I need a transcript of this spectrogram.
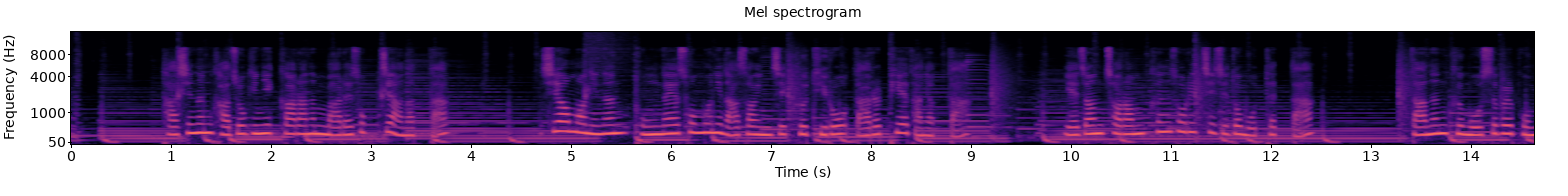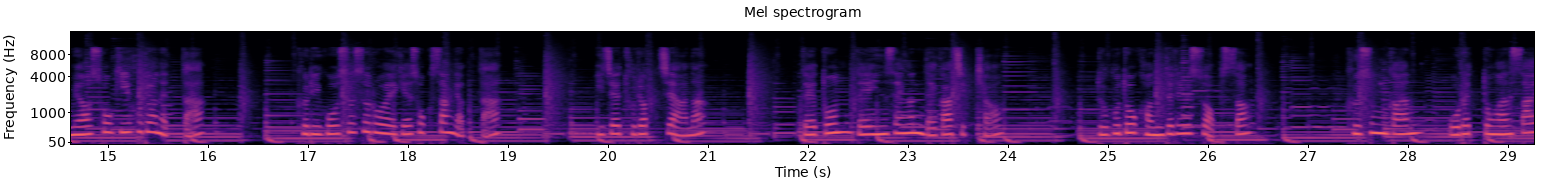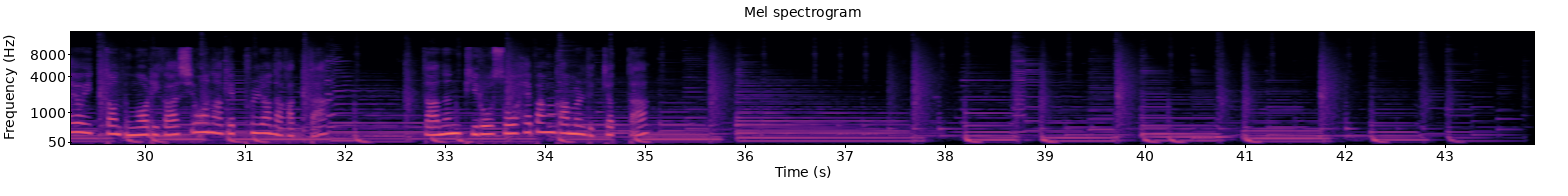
다시는 가족이니까라는 말에 속지 않았다. 시어머니는 동네 소문이 나서인지 그 뒤로 나를 피해 다녔다. 예전처럼 큰 소리치지도 못했다. 나는 그 모습을 보며 속이 후련했다. 그리고 스스로에게 속상했다. 이제 두렵지 않아? 내 돈, 내 인생은 내가 지켜. 누구도 건드릴 수 없어. 그 순간 오랫동안 쌓여있던 응어리가 시원하게 풀려나갔다. 나는 비로소 해방감을 느꼈다.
